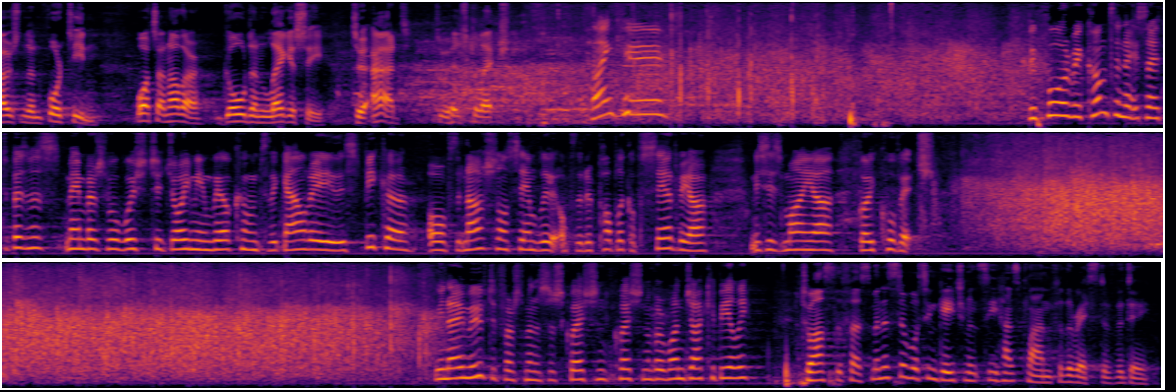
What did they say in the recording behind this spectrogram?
2014. What another golden legacy to add to his collection. Thank you. Before we come to the next item of business, members will wish to join me in welcoming to the gallery the Speaker of the National Assembly of the Republic of Serbia, Mrs Maja Gojkovic. We now move to First Minister's question. Question number one, Jackie Bailey. To ask the First Minister what engagements he has planned for the rest of the day.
